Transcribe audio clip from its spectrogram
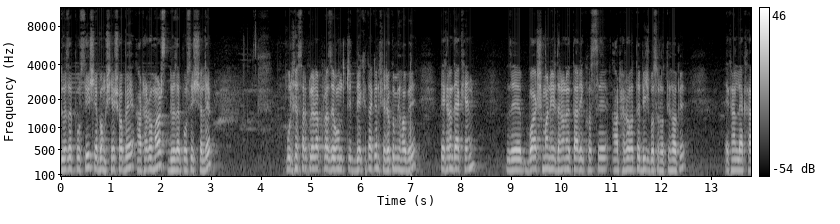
দু হাজার পঁচিশ এবং শেষ হবে আঠারো মার্চ দু হাজার পঁচিশ সালে। পুলিশের সার্কুলার আপনারা যেমনটি দেখে থাকেন, সেরকমই হবে। এখানে দেখেন যে বয়সমান নির্ধারণের তারিখ হচ্ছে আঠারো হতে বিশ বছর হতে হবে। এখানে লেখা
